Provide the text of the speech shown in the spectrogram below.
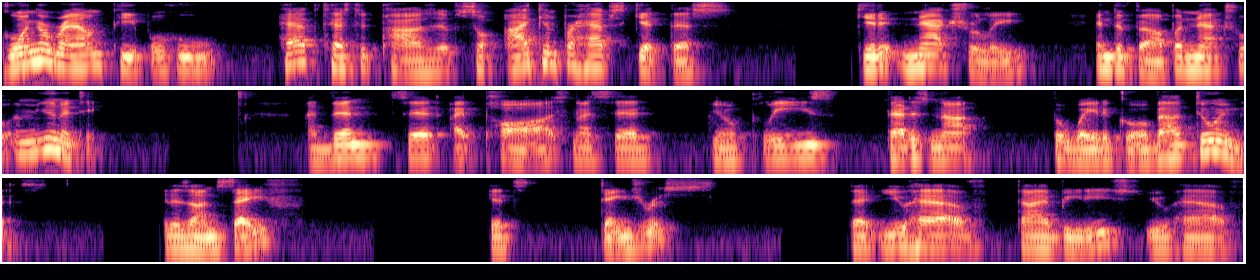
going around people who have tested positive so I can perhaps get this, get it naturally, and develop a natural immunity. I then said, I paused and I said, you know, please, that is not the way to go about doing this. It is unsafe. It's dangerous that you have diabetes, you have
